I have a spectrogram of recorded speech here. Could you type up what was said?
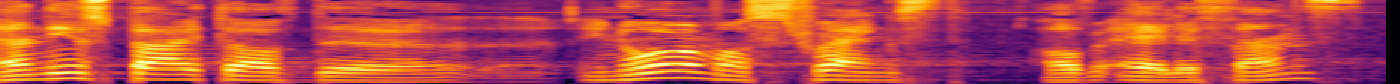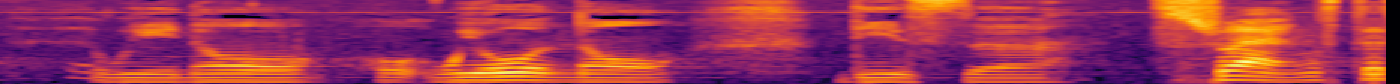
And in spite of the enormous strength of elephants, we know, we all know this uh, strength.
